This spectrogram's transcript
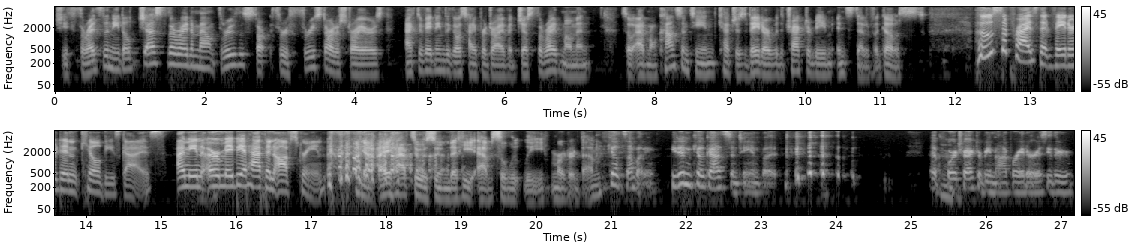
She threads the needle just the right amount through the star through three star destroyers, activating the ghost hyperdrive at just the right moment. So Admiral Constantine catches Vader with a tractor beam instead of a ghost. Who's surprised that Vader didn't kill these guys? I mean, Yeah. or maybe it happened off screen. yeah, I have to assume that he absolutely murdered them. Killed somebody. He didn't kill Constantine, but that poor hmm. tractor beam operator is either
